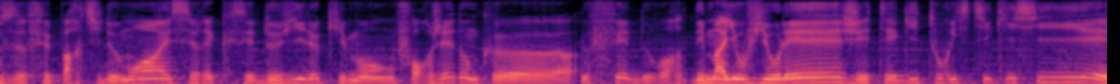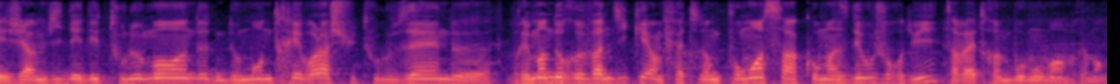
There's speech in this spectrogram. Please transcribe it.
Toulouse fait partie de moi et c'est vrai que c'est deux villes qui m'ont forgé. Donc euh, le fait de voir des maillots violets, j'ai été guide touristique ici et j'ai envie d'aider tout le monde, de montrer voilà je suis toulousain, de vraiment de revendiquer en fait. Donc pour moi ça commence dès aujourd'hui. Ça va être un beau moment vraiment.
